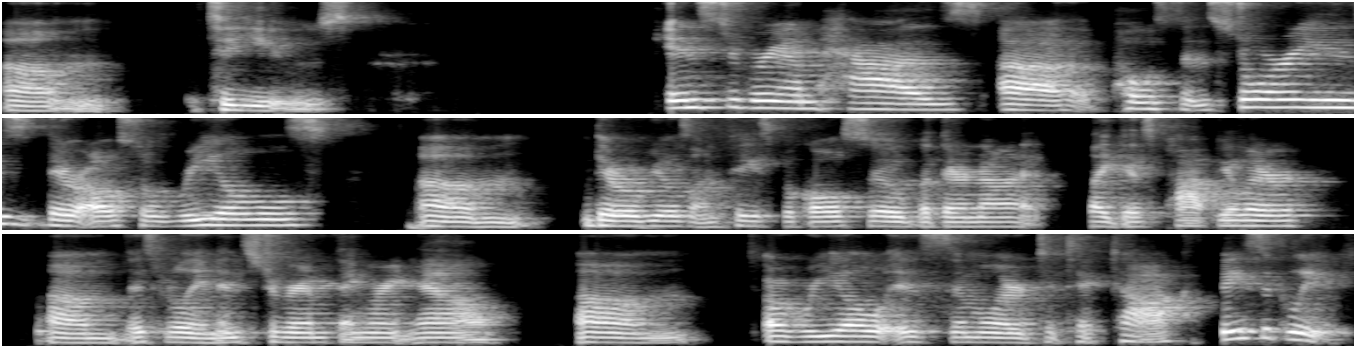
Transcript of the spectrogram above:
um, to use. Instagram has uh, posts and stories. There are also reels. Um, there are reels on Facebook also, but they're not like as popular. Um, it's really an Instagram thing right now. Um, a reel is similar to TikTok. Basically,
